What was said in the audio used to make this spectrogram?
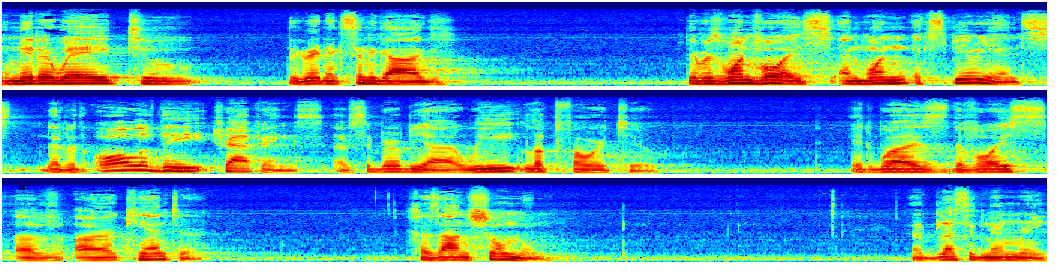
and made our way to the Great Neck Synagogue, there was one voice and one experience that, with all of the trappings of suburbia, we looked forward to. It was the voice of our cantor, Chazan Shulman, of blessed memory.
